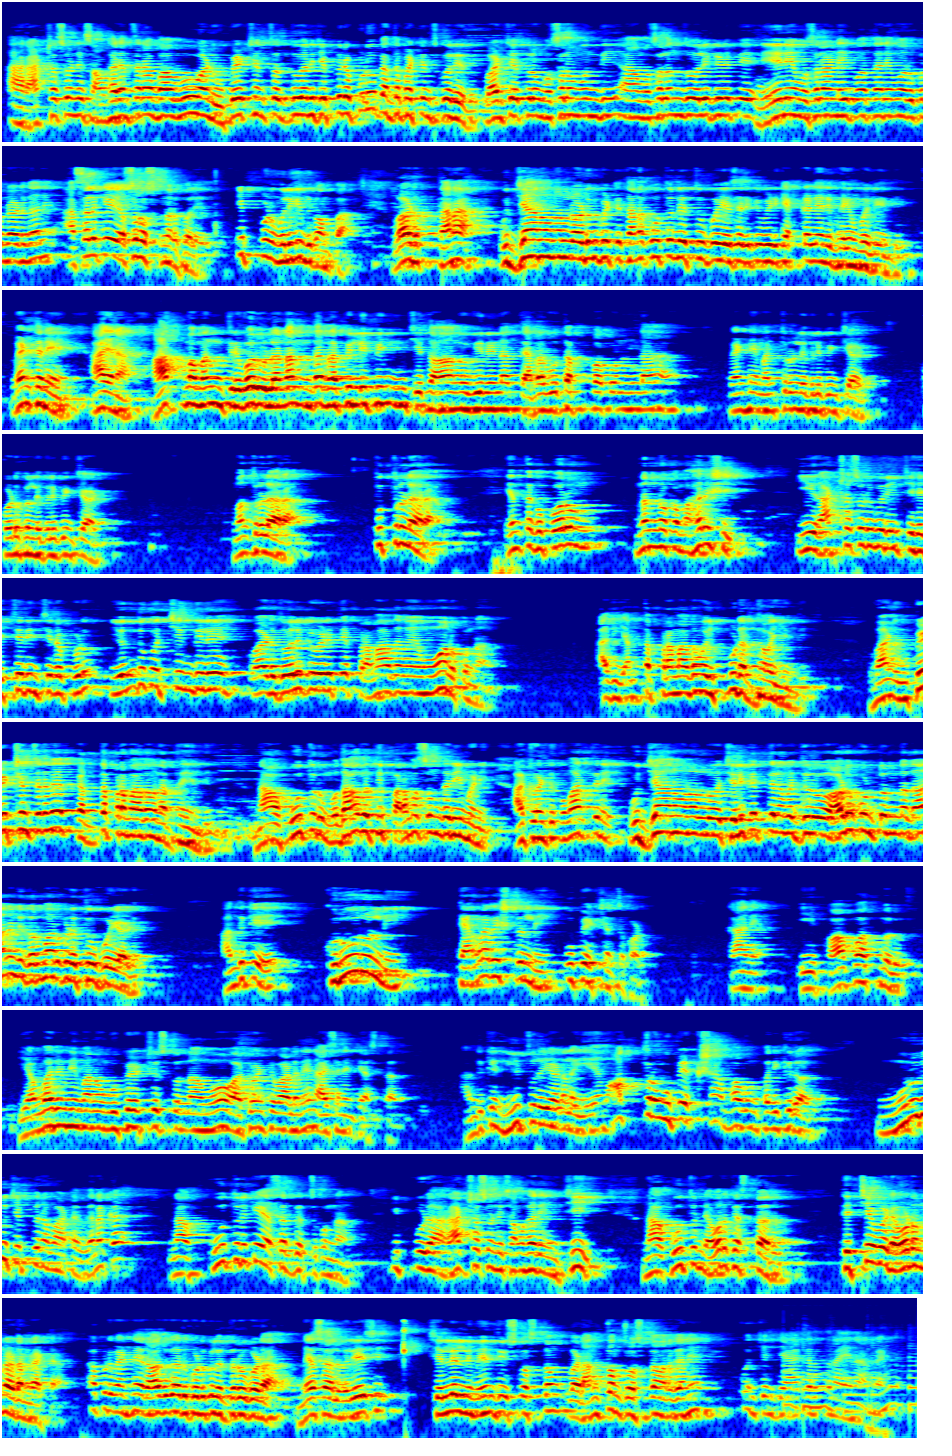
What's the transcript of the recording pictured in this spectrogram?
ఆ రాక్షసుడిని సంహరించరా బాబు? వాడిని ఉపేక్షించొద్దు అని చెప్పినప్పుడు పెద్ద పట్టించుకోలేదు. వాడి చేతిలో ముసలం ఉంది. ఆ ముసలం జోలికెడితే నేనే ముసలాండి అయిపోతానేమో అనుకున్నాడు కానీ అసలుకే ఎసరు వస్తుంది అనుకోలేదు ఇప్పుడు ములిగింది కొంప వాడు తన ఉద్యానవనంలో అడుగుపెట్టి తన కూతుర్ని ఎత్తుకుపోయేసరికి వీడికి ఎక్కడలేని భయం పలిగింది వెంటనే ఆయన ఆత్మమంత్రి వరులనందర పిలిపించి తాను వినిన తెరగు తప్పకుండా వెంటనే మంత్రుల్ని పిలిపించాడు. కొడుకుల్ని పిలిపించాడు. మంత్రులారా పుత్రులారా ఇంతకు పూర్వం నన్ను ఒక మహర్షి ఈ రాక్షసుడి గురించి హెచ్చరించినప్పుడు ఎందుకు వచ్చిందిలే? వాడి జోలికి వెడితే ప్రమాదమేమో అనుకున్నాను. అది ఎంత ప్రమాదమో ఇప్పుడు అర్థమయ్యింది. వాడిని ఉపేక్షించడమే పెద్ద ప్రమాదం అని అర్థమైంది. నా కూతురు ముదావతి పరమసుందరీమణి అటువంటి కుమార్తెని ఉద్యానవనంలో చెలికత్తెల మధ్యలో ఆడుకుంటున్న దానిని దుర్మార్గుడు ఎత్తుకుపోయాడు. అందుకే క్రూరుల్ని టెర్రరిస్టుల్ని ఉపేక్షించకూడదు. కానీ ఈ పాపాత్ములు ఎవరిని మనం ఉపేక్షిస్తున్నామో అటువంటి వాళ్ళనే నాశనం చేస్తారు. అందుకే నీచుల ఏడల ఏమాత్రం ఉపేక్షాభావం పనికిరాదు. మునులు చెప్పిన మాట వెనక నా కూతురికే ఎసరు తెచ్చుకున్నాను. ఇప్పుడు ఆ రాక్షసుని సంహరించి నా కూతుర్ని ఎవరు తెస్తారు? తెచ్చేవాడు ఎవడున్నాడన్నట అప్పుడు వెంటనే రాజుగారు కొడుకులు ఇద్దరు కూడా మేసాలు వెలేసి చెల్లెల్ని మేము తీసుకొస్తాం వాడు అంతం చూస్తాం అనగానే కొంచెం జాగ్రత్త నాయన అన్నాడు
